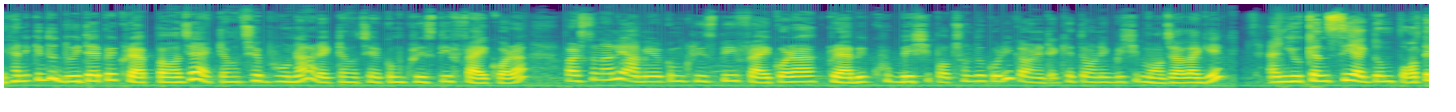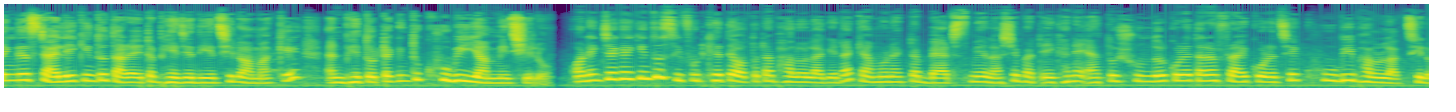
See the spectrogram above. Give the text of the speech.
এখানে কিন্তু দুই টাইপের ক্র্যাব পাওয়া যায়, একটা হচ্ছে ভুনা আর একটা হচ্ছে এরকম ক্রিস্পি ফ্রাই করা। পার্সোনালি আমি এরকম ক্রিস্পি ফ্রাই করা ক্র্যাবই খুব বেশি পছন্দ করি, কারণ এটা খেতে অনেক বেশি মজা লাগে। অ্যান্ড ইউ ক্যান সি একদম পতেঙ্গা স্টাইলেই কিন্তু তারা এটা ভেজে দিয়েছিল আমাকে। অ্যান্ড ভেতরটা কিন্তু খুবই ইয়াম্মি ছিল। অনেক জায়গায় কিন্তু সিফুড খেতে অতটা ভালো লাগে না, কেমন একটা ব্যাড স্মেল আসে বাট এখানে এত সুন্দর করে তারা ফ্রাই করেছে, খুবই ভালো লাগছিল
